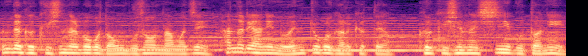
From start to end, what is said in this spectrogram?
근데 그 귀신을 보고 너무 무서운 나머지 하늘이 아닌 왼쪽을 가리켰대요. 그 귀신은 씩 웃더니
